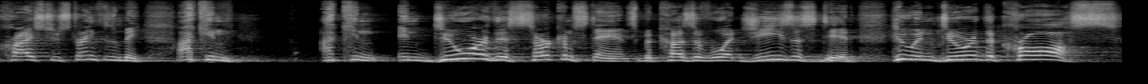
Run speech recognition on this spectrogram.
Christ who strengthens me. I can I can endure this circumstance because of what Jesus did, who endured the cross.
